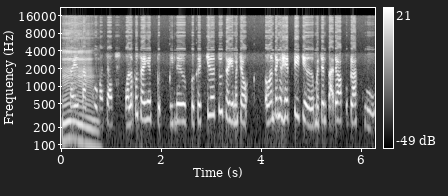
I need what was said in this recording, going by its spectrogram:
Hmm. Saya takut macam walaupun saya bila bekerja tu saya macam orang tengah happy je macam tak ada apa berlaku.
